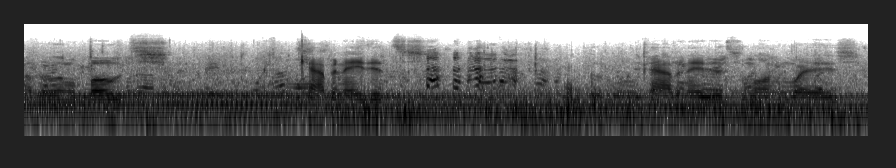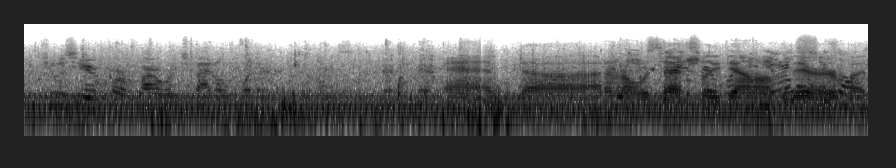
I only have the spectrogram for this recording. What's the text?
Other little boats, cabinated, little cabinated along the ways. She was here for a fireworks battle. And uh, I don't know what's actually down over there, but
